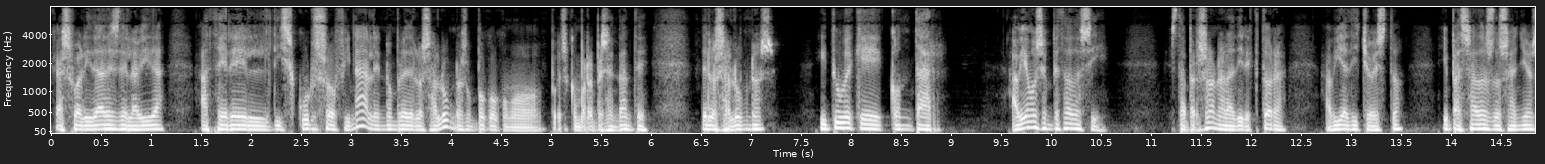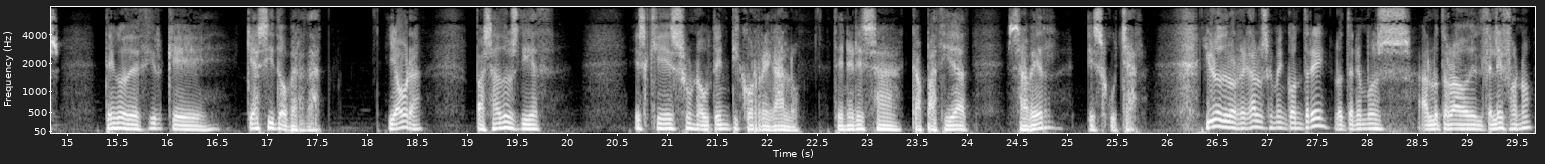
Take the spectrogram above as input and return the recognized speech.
casualidades de la vida hacer el discurso final en nombre de los alumnos, un poco como pues como representante de los alumnos y tuve que contar. Habíamos empezado así. Esta persona, la directora, había dicho esto y pasados dos años tengo que decir que, que ha sido verdad. Y ahora, pasados diez, es que es un auténtico regalo tener esa capacidad, saber escuchar. Y uno de los regalos que me encontré lo tenemos al otro lado del teléfono,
